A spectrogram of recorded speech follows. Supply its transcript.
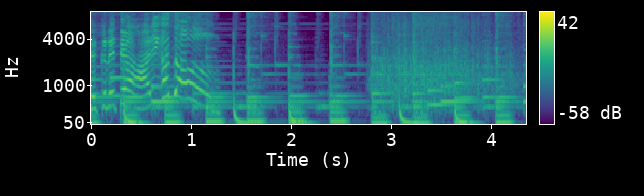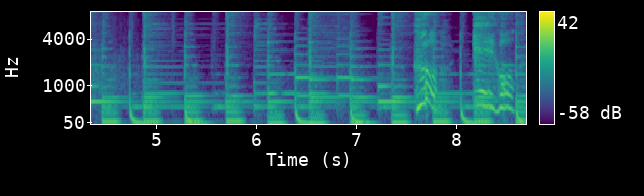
聞いてくれてありがとう。英語。オッケー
